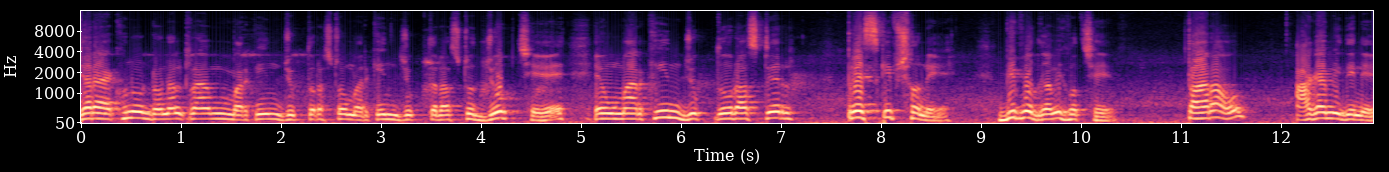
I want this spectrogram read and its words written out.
যারা এখনও ডোনাল্ড ট্রাম্প, মার্কিন যুক্তরাষ্ট্র মার্কিন যুক্তরাষ্ট্র জপছে এবং মার্কিন যুক্তরাষ্ট্রের প্রেসক্রিপশনে বিপদগামী হচ্ছে তারাও আগামী দিনে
